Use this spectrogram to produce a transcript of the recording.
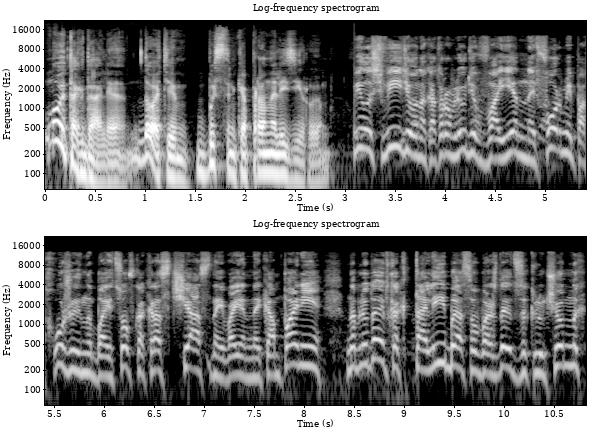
ну и так далее. Давайте быстренько проанализируем. Появилось видео, на котором люди в военной форме, похожие на бойцов как раз частной военной компании, наблюдают, как талибы освобождают заключенных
